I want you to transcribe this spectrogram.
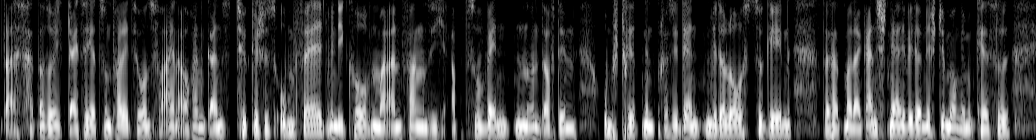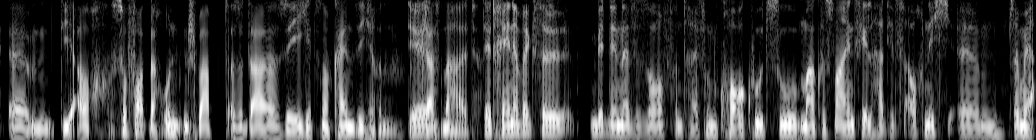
das hat natürlich gleichzeitig zum Traditionsverein auch ein ganz tückisches Umfeld. Wenn die Kurven mal anfangen, sich abzuwenden und auf den umstrittenen Präsidenten wieder loszugehen, dann hat man da ganz schnell wieder eine Stimmung im Kessel, ähm, die auch sofort nach unten schwappt. Also da sehe ich jetzt noch keinen sicheren der, Klassenerhalt. Der Trainerwechsel mitten in der Saison von Taifun Korku zu Markus Weinziel hat jetzt auch nicht, ähm, sagen wir,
